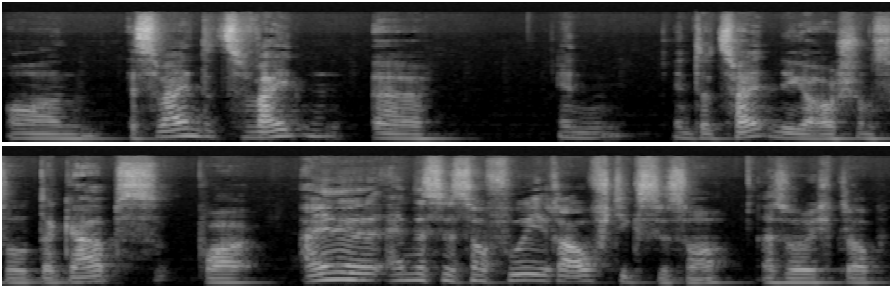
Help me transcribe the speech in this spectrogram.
Und es war in der zweiten, äh, in, in der zweiten Liga auch schon so. Da gab es eine, eine Saison vor ihrer Aufstiegssaison. Also ich glaube,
